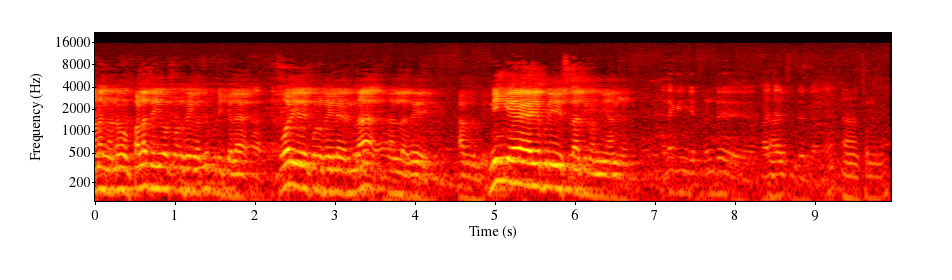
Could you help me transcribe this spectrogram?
வணங்கணும். பல தெய்வ கொள்கை வந்து பிடிக்கல. ஓரிரை கொள்கையில் இருந்தால் நல்லது. அப்படின்னு. நீங்கள் எப்படி இஸ்லாத்துக்கு வந்தீங்க? எனக்கு இங்கே ஃப்ரெண்டு இருக்காங்க ஆ சொல்லுங்கள்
